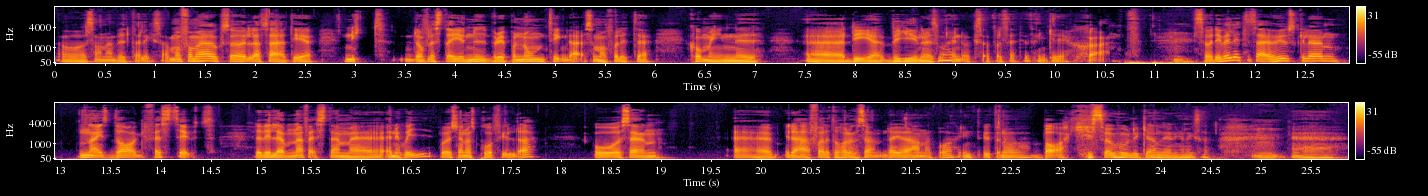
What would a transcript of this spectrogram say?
och sådana bitar liksom. Man får med också läsa att det är nytt. De flesta är ju nybörjare på någonting där så man får lite komma in i eh, det beginners mind också på ett sätt jag tänker det är skönt. Mm. Så det är väl lite så här, hur skulle en nice dagfest se ut? Där vi lämnar festen med energi och känner oss påfyllda. Och sen eh, i det här fallet att ha en söndag och göra annat på. Inte, utan att bakis av olika anledningar liksom. Mm. Typ.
